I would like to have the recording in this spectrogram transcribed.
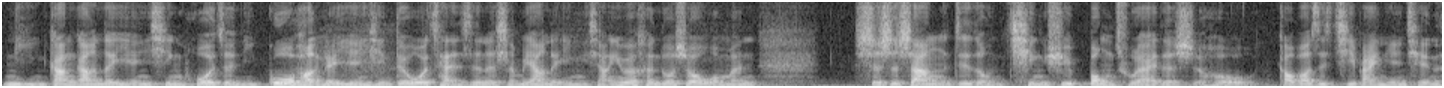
你刚刚的言行或者你过往的言行对我产生了什么样的影响？因为很多时候我们事实上这种情绪蹦出来的时候，搞不好是几百年前的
